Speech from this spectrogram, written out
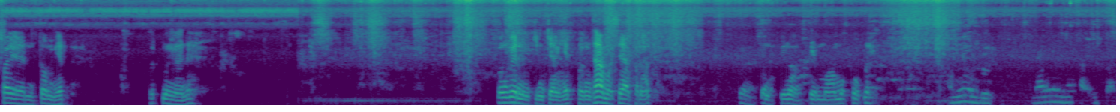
ไฟอันต้มเฮ็ดเบิดมือนะต้องเว้นกินแกงเฮ็ดเพิ่งท่ามาแซ่บขนาดเออเพิ่นน่ะพี่น้องเตรียมหม้อมากุกเลยอันหนึงได้หนึงนะเขาอีกสอง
